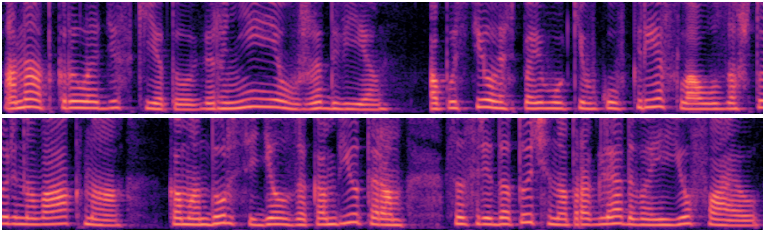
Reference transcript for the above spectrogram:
Она открыла дискету, вернее, уже две. Опустилась по его кивку в кресло у зашторенного окна. Командор сидел за компьютером, сосредоточенно проглядывая ее файл.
